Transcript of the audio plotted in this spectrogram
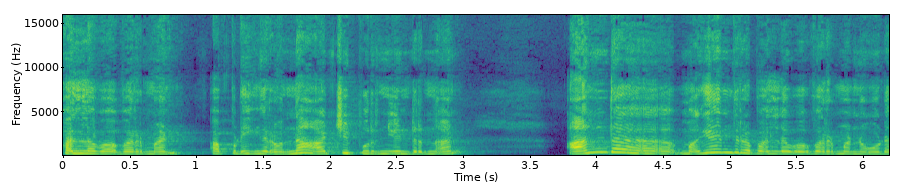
பல்லவவர்மன் அப்படிங்கிறவன் தான் ஆட்சி புரிஞ்சுட்டு இருந்தான் அந்த மகேந்திர பல்லவவர்மனோட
